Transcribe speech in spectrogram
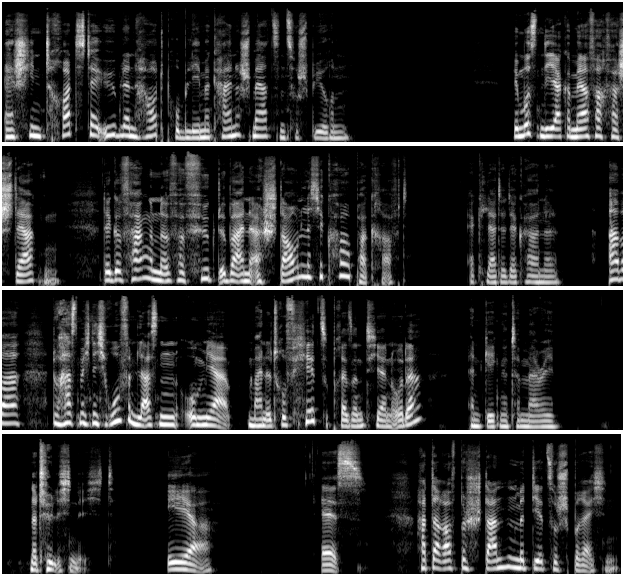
er schien trotz der üblen Hautprobleme keine Schmerzen zu spüren. Wir mussten die Jacke mehrfach verstärken. Der Gefangene verfügt über eine erstaunliche Körperkraft erklärte der Colonel. Aber du hast mich nicht rufen lassen, um mir meine Trophäe zu präsentieren, oder? entgegnete Mary. Natürlich nicht. Er, es, hat darauf bestanden, mit dir zu sprechen.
